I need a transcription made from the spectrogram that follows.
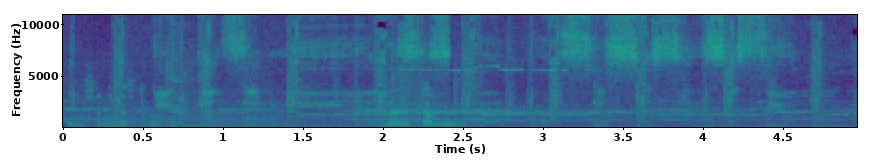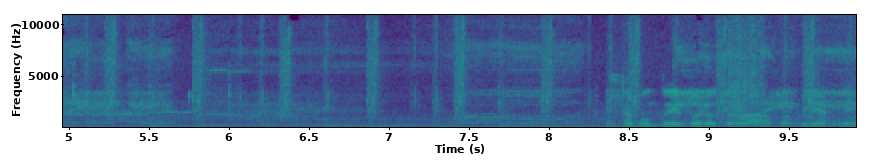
¿Cómo se llama esta canción? La de Tabú? Está a punto de ir por otro lado para pillarle,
